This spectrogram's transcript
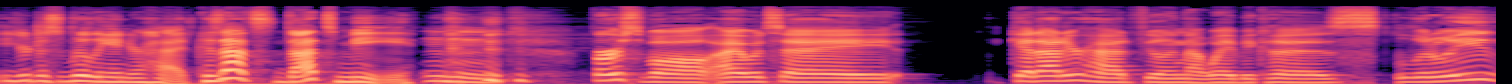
you're just really in your head because that's that's me. Mm-hmm. First of all, I would say get out of your head feeling that way because literally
